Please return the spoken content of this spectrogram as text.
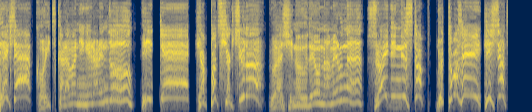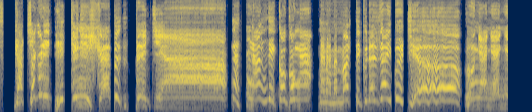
できたこいつからは逃げられんぞ。いっけ百発百中だ。わしの腕を舐めるな。スライディングストップ。ぶっ飛ばせ。必殺。ガッチャクリ。一気に引く。ぶ、ぶちゃー。な、なんでここが。ま、ま、ま、待ってください、部長うにゃにゃにゃ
